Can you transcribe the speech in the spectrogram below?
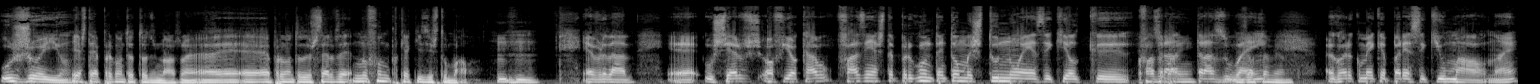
o joio? Esta é a pergunta de todos nós, não é? é, é a pergunta dos servos é, no fundo, porque é que existe o mal? Uhum. É verdade. É, os servos, ao fim e ao cabo, fazem esta pergunta. Então, mas tu não és aquele que, faz tra bem. traz o bem? Exatamente. Agora, como é que aparece aqui o mal, não é?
